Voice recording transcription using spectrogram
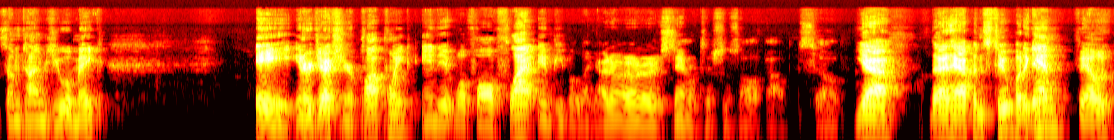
sometimes you will make a interjection or plot point, and it will fall flat, and people are like, I don't understand what this is all about. So yeah, that happens too. But again, fail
